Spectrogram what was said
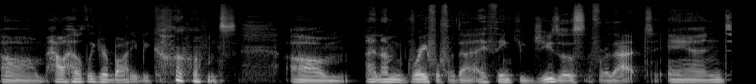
um, how healthy your body becomes. um, and I'm grateful for that. I thank you, Jesus, for that. And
